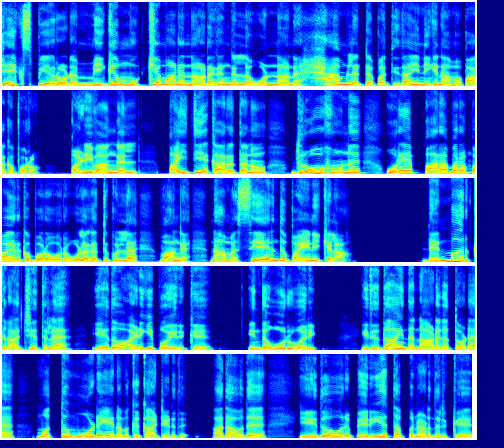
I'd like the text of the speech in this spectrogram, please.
ஷேக்ஸ்பியரோட மிக முக்கியமான நாடகங்கள்ல ஒன்னான ஹேம்லெட்டை பத்தி தான் இன்னைக்கு நாம பார்க்க போறோம். பழிவாங்கல் பைத்தியக்காரத்தனம் துரோகம்னு ஒரே பரபரப்பா இருக்க போற ஒரு உலகத்துக்குள்ள வாங்க நாம சேர்ந்து பயணிக்கலாம். டென்மார்க் ராஜ்யத்துல ஏதோ அழுகி போயிருக்கு இந்த ஒரு வரி. இதுதான் இந்த நாடகத்தோட மொத்த மூடையே நமக்கு காட்டிடுது. அதாவது ஏதோ ஒரு பெரிய தப்பு நடந்திருக்கு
